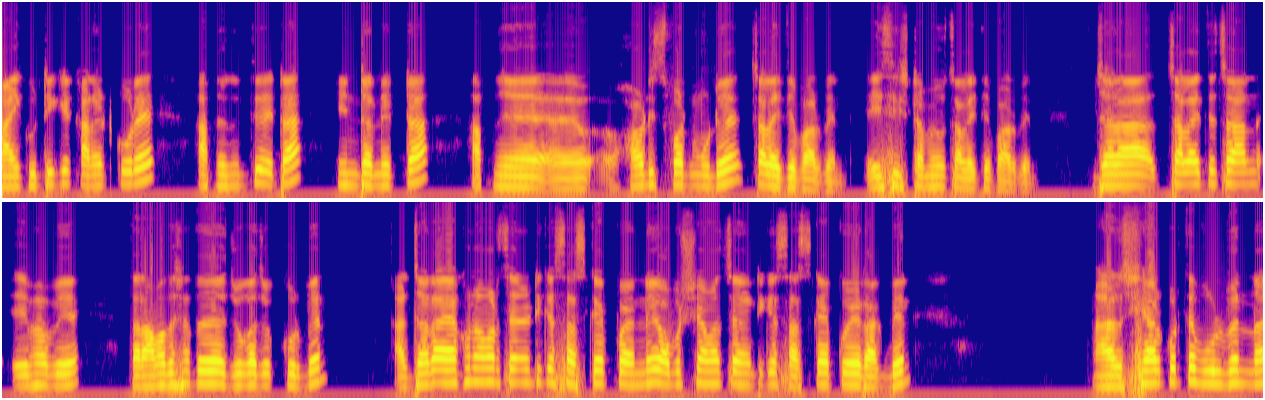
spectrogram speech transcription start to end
মাইকুটিকে কানেক্ট করে আপনি কিন্তু এটা ইন্টারনেটটা আপনি হটস্পট মোডে চালাইতে পারবেন। এই সিস্টেমেও চালাইতে পারবেন। যারা চালাইতে চান, এভাবে তারা আমাদের সাথে যোগাযোগ করবেন। আর যারা এখন আমার চ্যানেলটিকে সাবস্ক্রাইব করেন নেই, অবশ্যই আমার চ্যানেলটিকে সাবস্ক্রাইব করে রাখবেন। আর শেয়ার করতে ভুলবেন না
